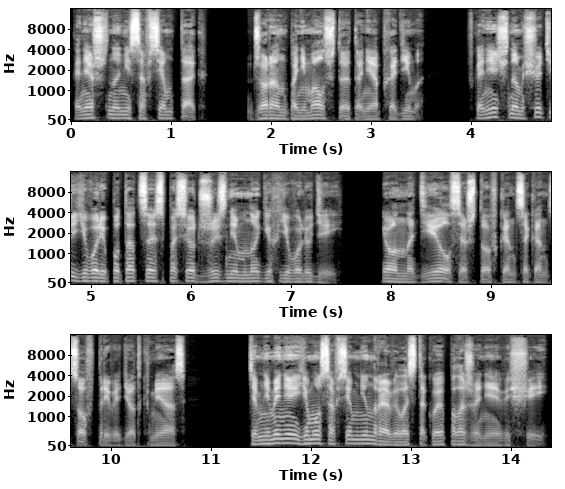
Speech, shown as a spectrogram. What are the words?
Конечно, не совсем так. Джоран понимал, что это необходимо. В конечном счете его репутация спасет жизни многих его людей. И он надеялся, что в конце концов приведет к Миас. Тем не менее, ему совсем не нравилось такое положение вещей.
